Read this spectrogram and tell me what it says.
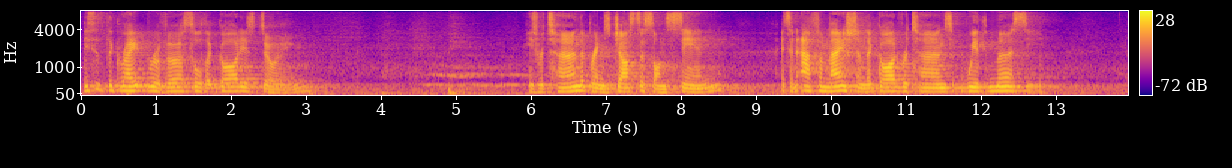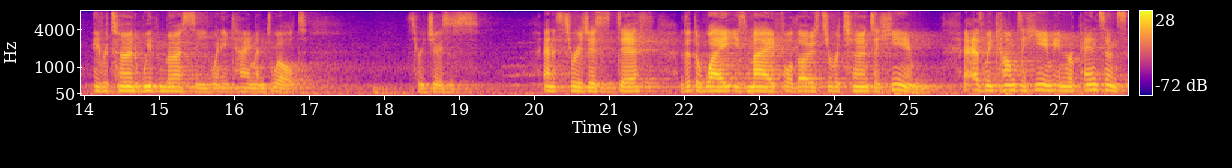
This is the great reversal that God is doing. His return that brings justice on sin. It's an affirmation that God returns with mercy. He returned with mercy when he came and dwelt through Jesus. And it's through Jesus' death that the way is made for those to return to him. As we come to him in repentance,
